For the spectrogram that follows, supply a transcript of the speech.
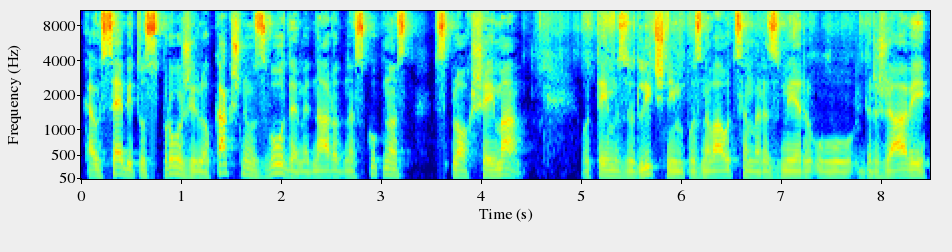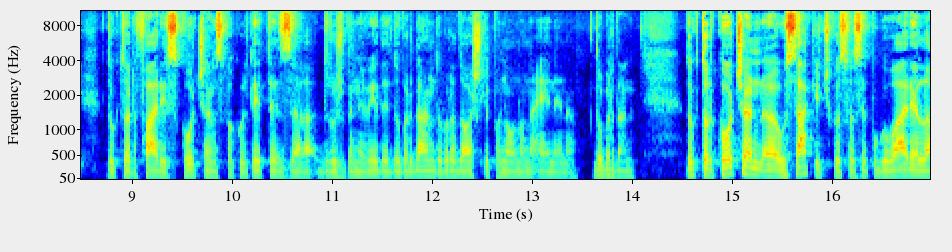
Kaj vse bi to sprožilo? Kakšne vzvode mednarodna skupnost sploh še ima? O tem z odličnim poznavalcem razmer v državi, dr. Faris Kočan z Fakultete za družbene vede. Dobr dan, dobrodošli ponovno na NN. Dobr dan. Dr. Kočan, eh, vsakič, ko smo se pogovarjali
